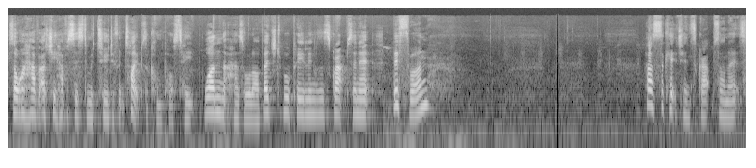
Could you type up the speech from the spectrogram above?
So I have actually have a system with two different types of compost heap. One that has all our vegetable peelings and scraps in it. This one has the kitchen scraps on it.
